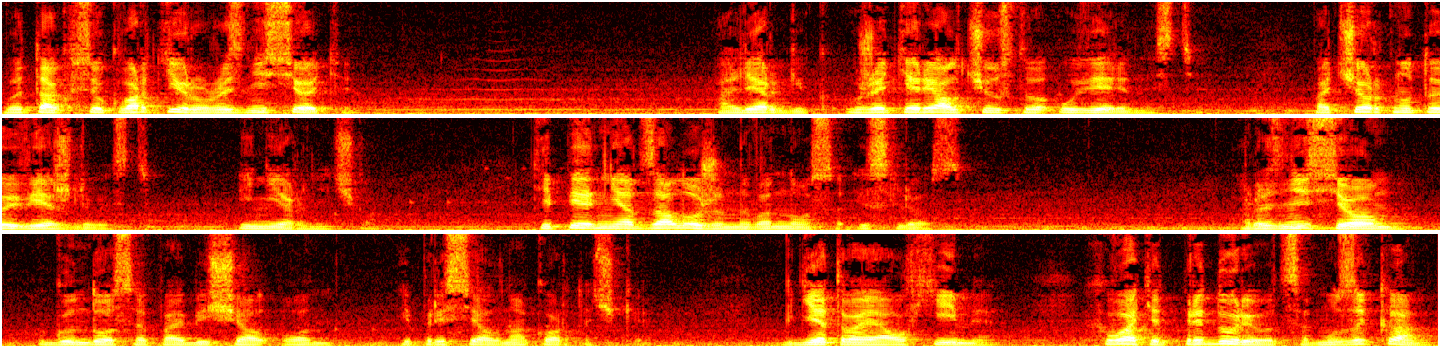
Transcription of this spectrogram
«Вы так всю квартиру разнесете!» Аллергик уже терял чувство уверенности, подчеркнутую вежливость и нервничал. Теперь не от заложенного носа и слез. «Разнесем», — Гундоса пообещал он и присел на корточки. «Где твоя алхимия? Хватит придуриваться, музыкант!»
